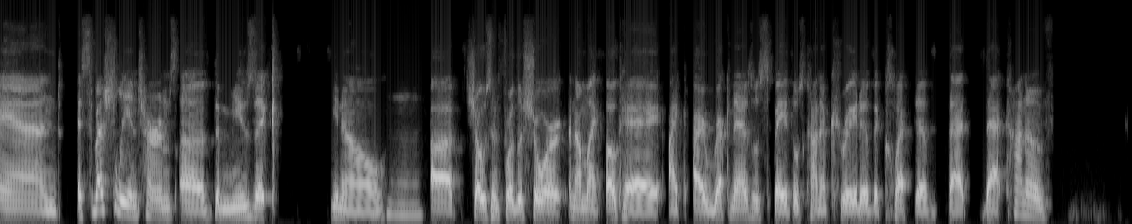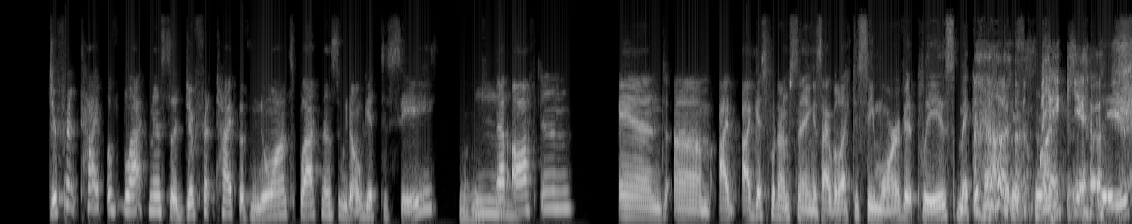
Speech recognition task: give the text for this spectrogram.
and especially in terms of the music. You know, Mhm. uh, chosen for the short, and I'm like, okay, I, I recognize those space, those kind of creative, eclectic, that that kind of different type of blackness, a different type of nuanced blackness we don't get to see Mhm. that often. And um, I, I guess what I'm saying is I would like to see more of it. Please make it happen. Thank you. Please.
